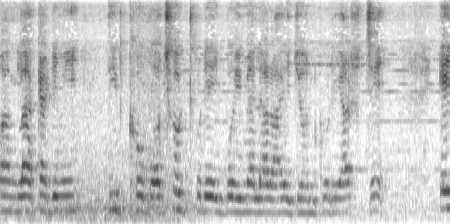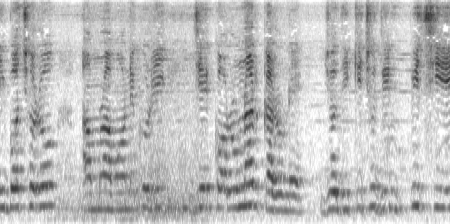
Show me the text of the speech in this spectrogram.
বাংলা একাডেমি দীর্ঘ বছর ধরে এই বইমেলার আয়োজন করে আসছে। এই বছরও আমরা মনে করি যে করোনার কারণে যদি কিছুদিন পিছিয়ে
